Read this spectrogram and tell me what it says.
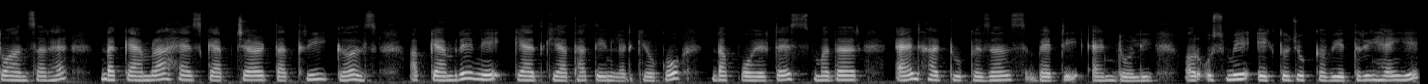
तो आंसर है, the camera has captured the three girls. अब कैमरे ने कैद किया था तीन लड़कियों को, the poetess mother and her two cousins, Betty and Dolly. और उसमें एक तो जो कवियत्री हैं ये,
